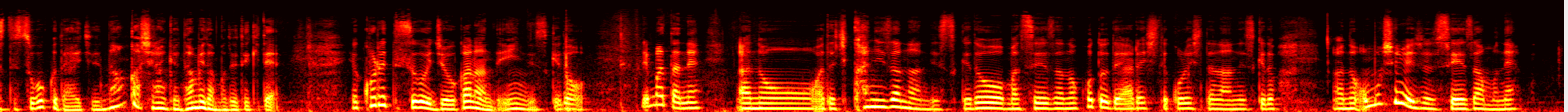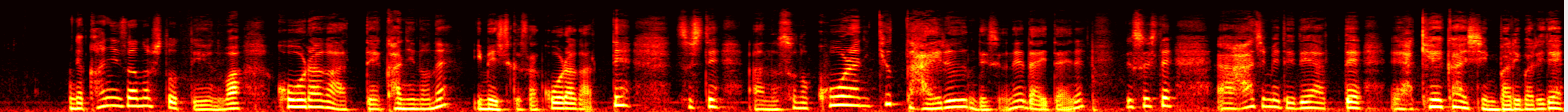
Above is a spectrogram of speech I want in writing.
すってすごく大事でなんか知らんけど涙も出てきて。いやこれってすごい浄化なんでいいんですけど。でまたねあのー、私蟹座なんですけど、まあ、星座のことであれしてこれしてなんですけどあの面白いですよ星座もね。で、カニ座の人っていうのは、甲羅があって、カニのね、イメージくださ。甲羅があって、そして、あの、その甲羅にキュッと入るんですよね、大体ね。で、そして、あ初めて出会って、えー、警戒心バリバリで、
